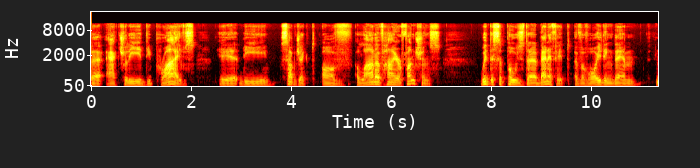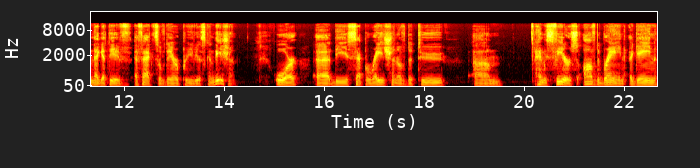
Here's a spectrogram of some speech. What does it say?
uh, actually deprives the subject of a lot of higher functions with the supposed benefit of avoiding them negative effects of their previous condition or uh, the separation of the two um, hemispheres of the brain, again,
